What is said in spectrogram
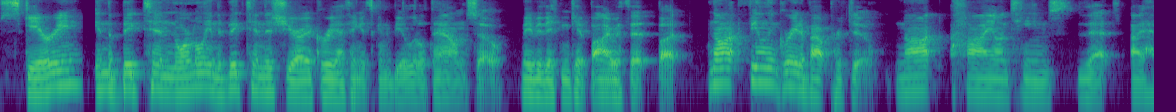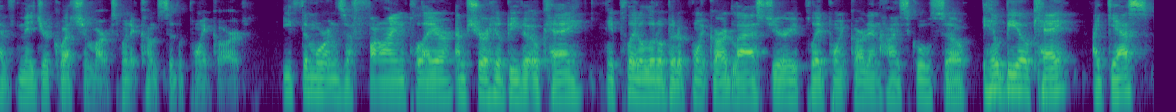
scary in the Big Ten normally. In the Big Ten this year, I agree. I think it's going to be a little down. So maybe they can get by with it, but not feeling great about Purdue. Not high on teams that I have major question marks when it comes to the point guard. Ethan Morton's a fine player. I'm sure he'll be okay. He played a little bit of point guard last year. He played point guard in high school, so he'll be okay, I guess.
